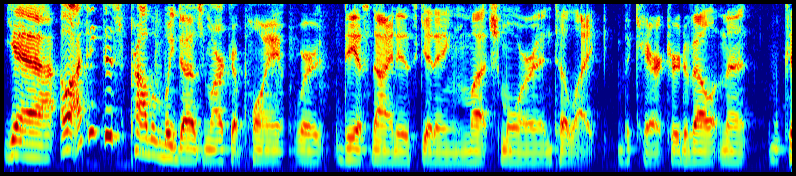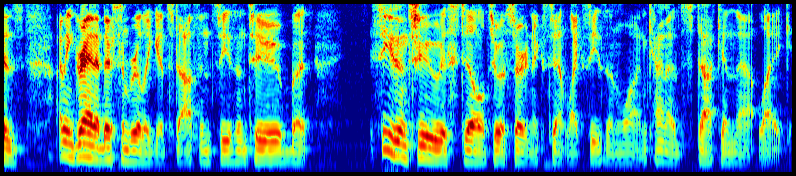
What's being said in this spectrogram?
Yeah, oh, I think this probably does mark a point where DS9 is getting much more into like the character development because I mean, granted, there's some really good stuff in season two, but season two is still to a certain extent like season one, kind of stuck in that like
